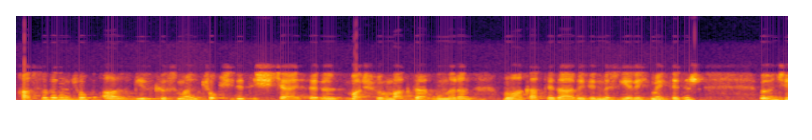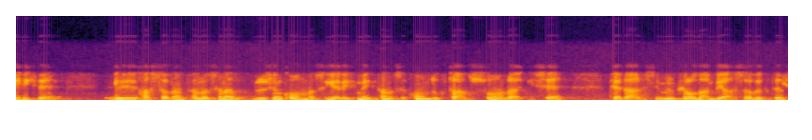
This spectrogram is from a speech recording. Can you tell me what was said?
Hastaların çok az bir kısmı çok şiddetli şikayetlere başvurmakta. Bunların muhakkak tedavi edilmesi gerekmektedir. Öncelikle e, hastalığın tanısına düzgün konması gerekmek. Tanısı konduktan sonra ise tedavisi mümkün olan bir hastalıktır.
